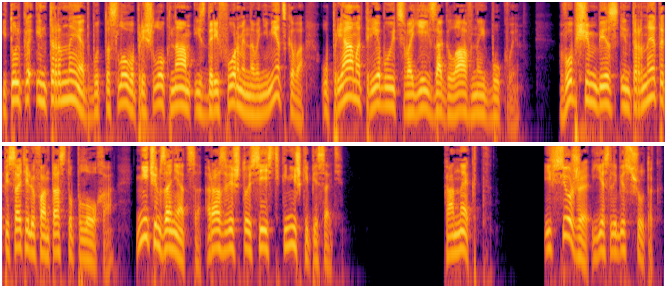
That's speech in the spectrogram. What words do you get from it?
И только интернет, будто слово пришло к нам из дореформенного немецкого, упрямо требует своей заглавной буквы. В общем, без интернета писателю-фантасту плохо – Нечем заняться, разве что сесть книжки писать. Коннект. И все же, если без шуток,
